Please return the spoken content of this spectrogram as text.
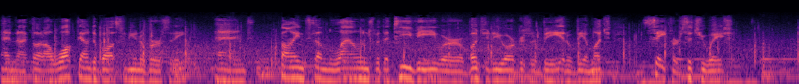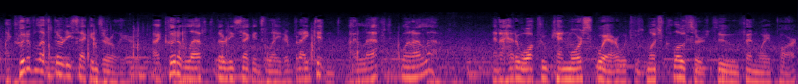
And I thought I'll walk down to Boston University and find some lounge with a TV where a bunch of New Yorkers would be. It'll be a much safer situation. I could have left 30 seconds earlier. I could have left 30 seconds later, but I didn't. I left when I left. And I had to walk through Kenmore Square, which was much closer to Fenway Park.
